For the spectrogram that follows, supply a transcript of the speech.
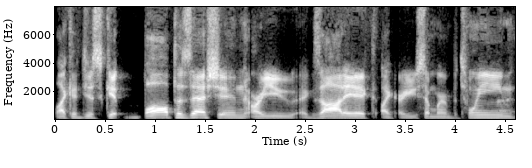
like a just get ball possession? Are you exotic? Like, are you somewhere in between?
